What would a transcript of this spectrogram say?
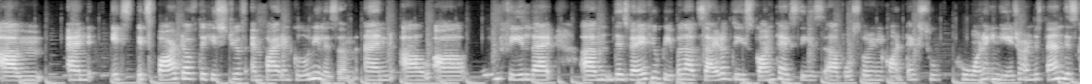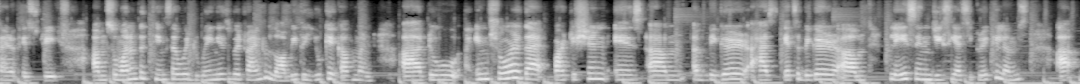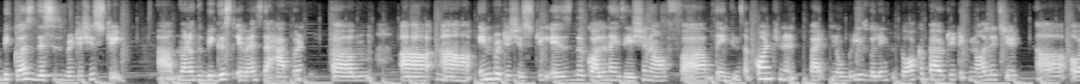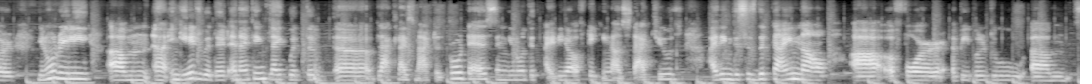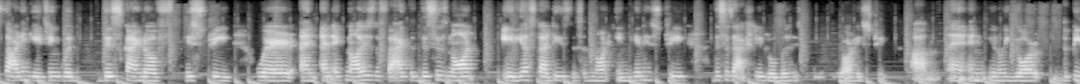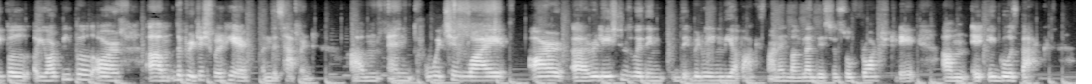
Um, and it's it's part of the history of empire and colonialism. And uh, uh, feel that um, there's very few people outside of these contexts these uh, post-colonial contexts who who want to engage or understand this kind of history. Um, so one of the things that we're doing is we're trying to lobby the UK government uh, to ensure that partition is um, a bigger has gets a bigger um, place in GCSE curriculums uh, because this is British history. Um, one of the biggest events that happened um, uh, uh, in British history is the colonization of uh, the Indian subcontinent, but nobody is willing to talk about it, acknowledge it, uh, or you know really um, uh, engage with it. And I think like with the uh, Black Lives Matter protests and you know this idea of taking down statues, I think this is the time now uh, for people to um, start engaging with this kind of history where and, and acknowledge the fact that this is not area studies this is not indian history this is actually global history your history um, and, and, you know your the people your people or um, the british were here when this happened um, and which is why our uh, relations within between India, Pakistan, and Bangladesh are so fraught today. Um, it, it, goes back.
